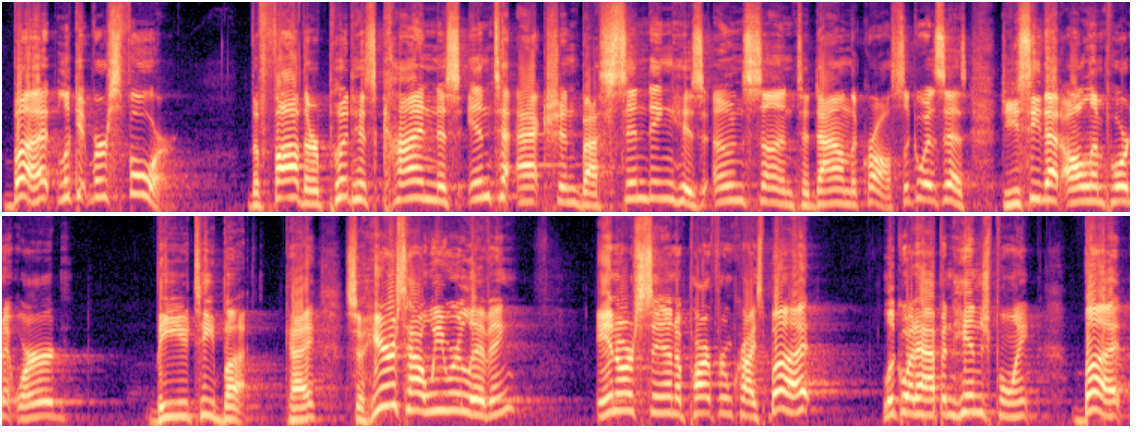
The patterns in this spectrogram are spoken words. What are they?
But look at verse 4 the Father put his kindness into action by sending his own Son to die on the cross. Look at what it says. Do you see that all important word? B U T, but. Okay? So here's how we were living in our sin apart from Christ. But, look what happened, hinge point. But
